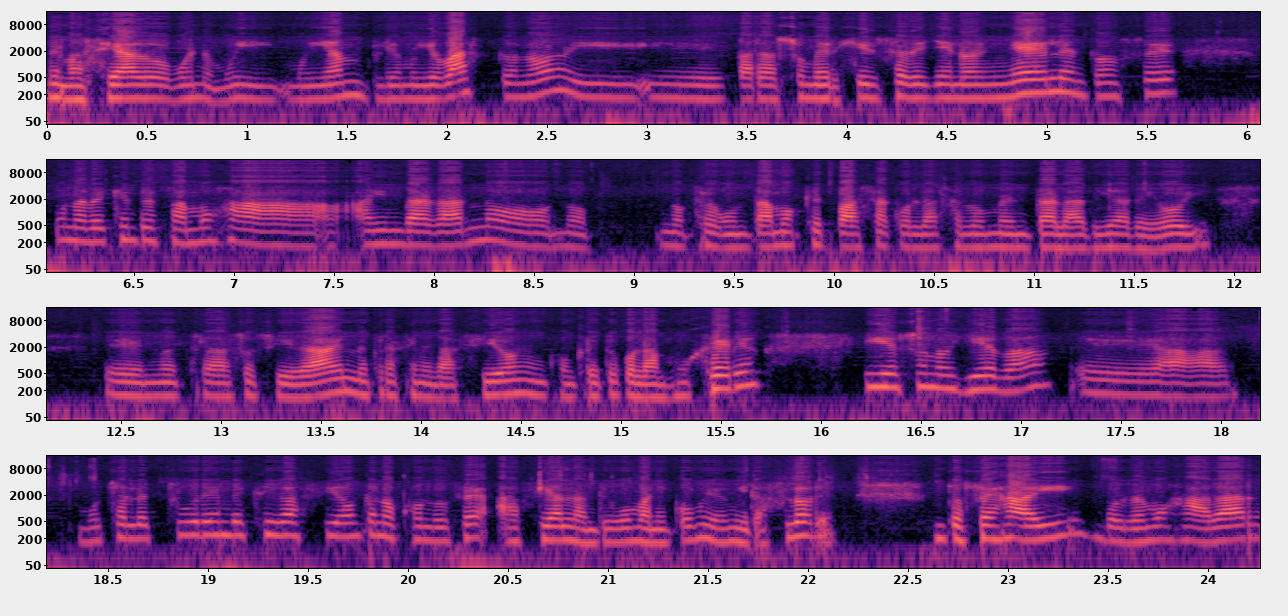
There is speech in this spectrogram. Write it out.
demasiado, bueno, muy, muy amplio, muy vasto, ¿no? Y, para sumergirse de lleno en él, entonces, una vez que empezamos a, indagar, no- nos preguntamos qué pasa con la salud mental a día de hoy en nuestra sociedad, en nuestra generación, en concreto con las mujeres, y eso nos lleva eh, a mucha lectura e investigación que nos conduce hacia el antiguo manicomio de Miraflores. Entonces ahí volvemos a dar,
